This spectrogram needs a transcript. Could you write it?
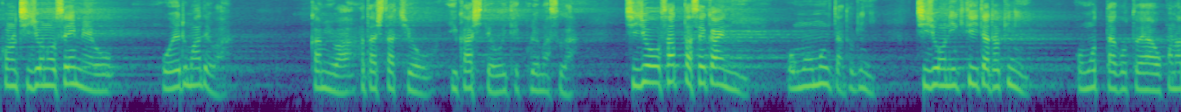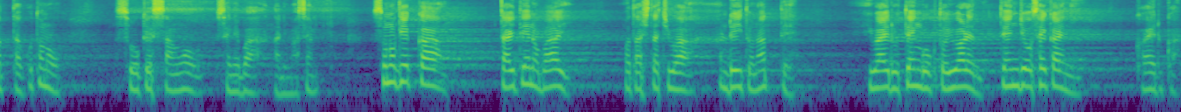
この地上の生命を終えるまでは神は私たちを生かしておいてくれますが地上を去った世界に赴いた時に地上に生きていた時に思ったことや行ったことの総決算をせねばなりません。その結果大抵の場合私たちは霊となっていわゆる天国と言われる天上世界に帰るか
